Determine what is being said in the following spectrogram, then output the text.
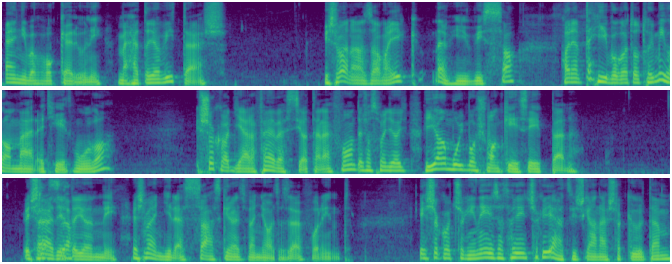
ennyibe fog kerülni, mehet a javítás? És van az, amelyik nem hív vissza, hanem te hívogatod, hogy mi van már egy hét múlva, és sokadjára felveszi a telefont, és azt mondja, hogy ja, amúgy most van kész éppen. És lehet érte jönni. És mennyi lesz? 198 ezer forint. És akkor csak én nézed, hogy én csak egy átvizsgálásra küldtem.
